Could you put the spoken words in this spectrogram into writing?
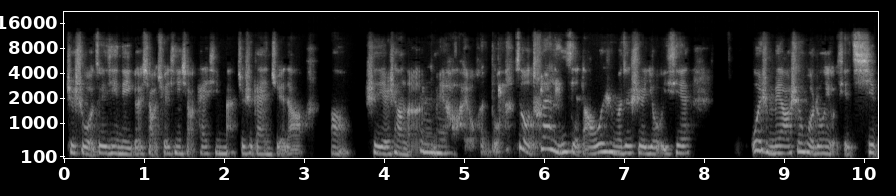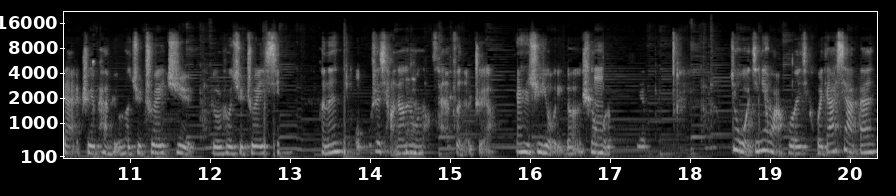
这是我最近的一个小确幸、小开心吧，就是感觉到嗯世界上的美好还有很多，所以我突然理解到为什么就是有一些。为什么要生活中有些期待、追盼？比如说去追剧，比如说去追星，可能我不是强调那种脑残粉的追啊，但是去有一个生活中一些，就我今天晚上回回家下班，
